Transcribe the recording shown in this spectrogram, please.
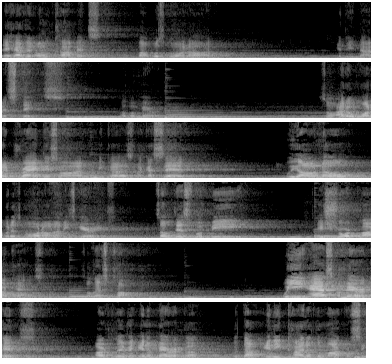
they have their own comments about what's going on in the United States of America. So I don't want to drag this on because, like I said, we all know what is going on on these hearings. So this will be a short podcast. So let's talk. We as Americans are living in America without any kind of democracy.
